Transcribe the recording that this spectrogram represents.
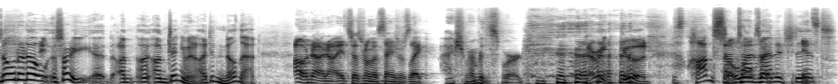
No, no, no. Sorry, uh, I'm I'm genuine. I didn't know that. Oh no, no, it's just one of those things where it's like, I actually remember this word. Very good. Han Solo Sometimes managed it.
